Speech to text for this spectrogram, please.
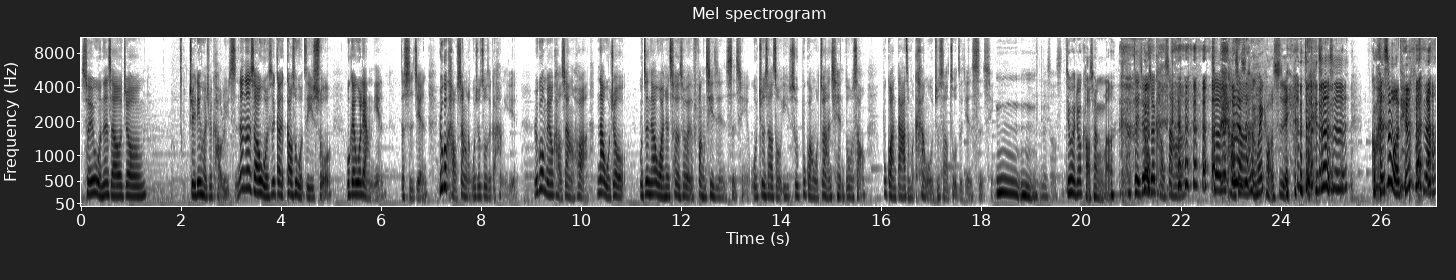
所以我那时候就决定回去考律师。那那时候我是告告诉我自己说，我给我两年的时间，如果考上了，我就做这个行业；如果没有考上的话，那我就我真的要完全彻头彻尾的放弃这件事情。我就是要走艺术，不管我赚的钱多少。不管大家怎么看我，就是要做这件事情。嗯嗯，那时候是结果就考上了吗？对，结果就考上了，结果就考上了，是很会考试哎。对，真的是果然是我天分啊！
